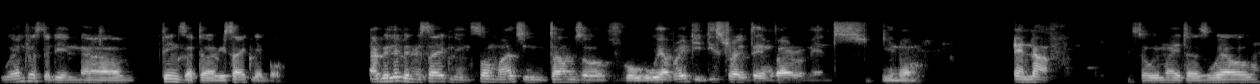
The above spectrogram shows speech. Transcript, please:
we're interested in uh, things that are recyclable. I believe in recycling so much in terms of we have already destroyed the environment, you know, enough. So we might as well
